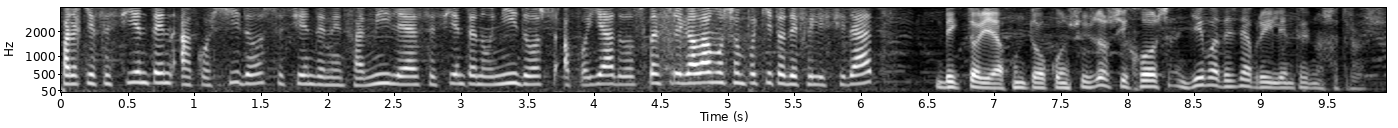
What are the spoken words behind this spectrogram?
para que se sienten acogidos, se sienten en familia, se sienten unidos, apoyados. Les regalamos un poquito de felicidad. Victoria, junto con sus dos hijos, lleva desde abril entre nosotros.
